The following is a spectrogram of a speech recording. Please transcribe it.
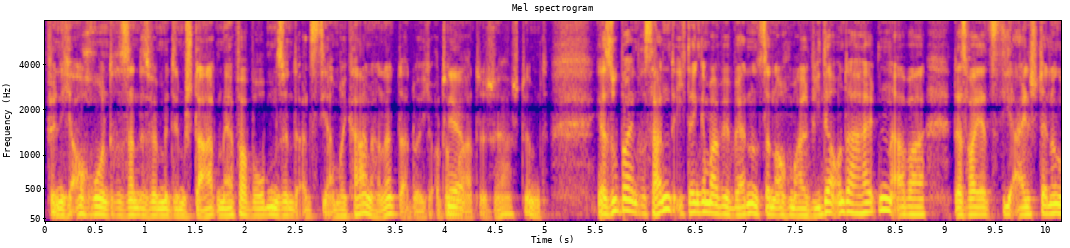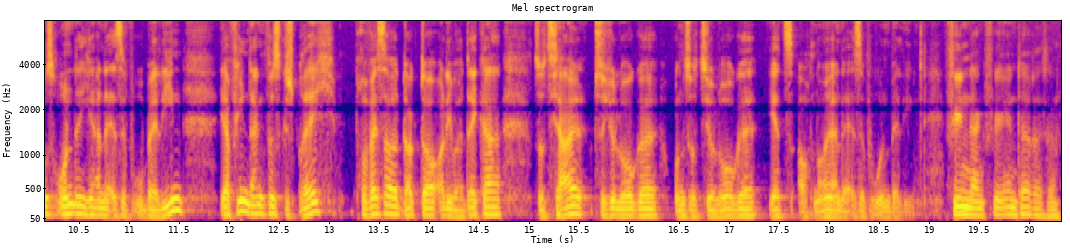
Finde ich auch hochinteressant, dass wir mit dem Staat mehr verwoben sind als die Amerikaner, ne? dadurch automatisch. Ja. ja, stimmt. Ja, super interessant. Ich denke mal, wir werden uns dann auch mal wieder unterhalten, aber das war jetzt die Einstellungsrunde hier an der SFU Berlin. Ja, vielen Dank fürs Gespräch. Professor Dr. Oliver Decker, Sozialpsychologe und Soziologe, jetzt auch neu an der SFU in Berlin. Vielen Dank für Ihr Interesse.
